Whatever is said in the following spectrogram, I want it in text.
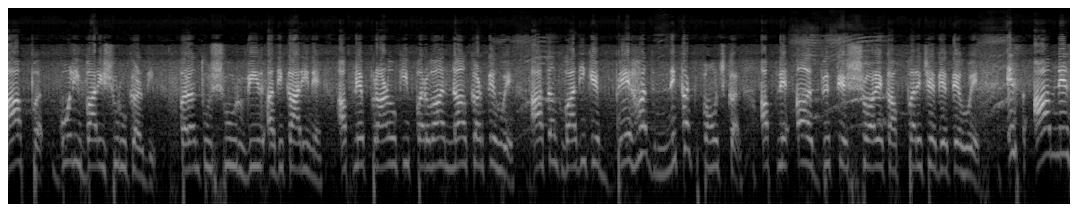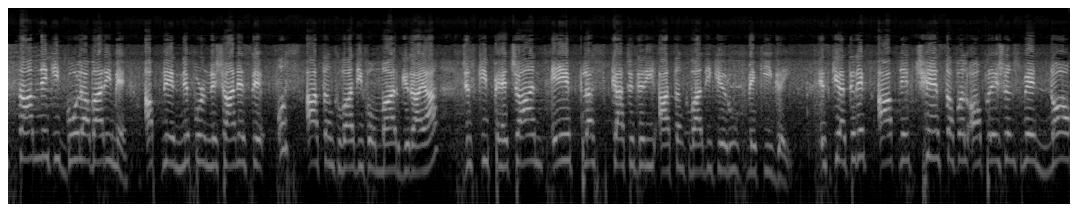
आप पर गोलीबारी शुरू कर दी। परंतु शूरवीर अधिकारी ने अपने प्राणों की परवाह न करते हुए आतंकवादी के बेहद निकट पहुंचकर अपने अद्वितीय शौर्य का परिचय देते हुए इस आमने सामने की गोलाबारी में अपने निपुण निशाने से उस आतंकवादी को मार गिराया, जिसकी पहचान ए प्लस कैटेगरी आतंकवादी के रूप में की गई। इसके अतिरिक्त आपने छह सफल ऑपरेशंस में नौ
